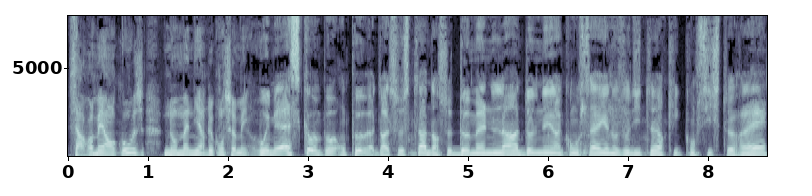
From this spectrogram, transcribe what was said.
ça remet en cause nos manières de consommer. Oui, mais est-ce qu'on peut, on peut, dans ce stade, dans ce domaine-là, donner un conseil à nos auditeurs qui consisterait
